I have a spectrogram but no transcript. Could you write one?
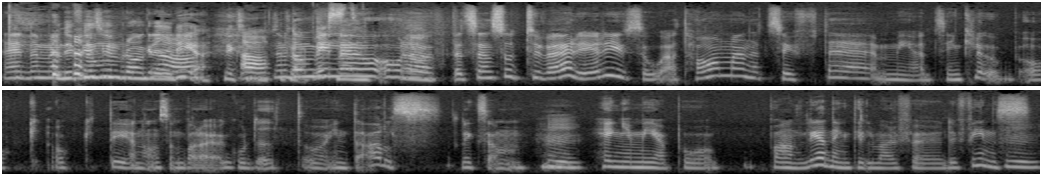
Nej, nej, Men det finns ju en bra grej i ja. det. Liksom, Ja, men de ville Men- hå- hålla ja. öppet. Sen så tyvärr är det ju så att har man ett syfte med sin klubb och, och det är någon som bara går dit och inte alls liksom Mm. hänger med på, på anledning till varför det finns, Mm.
